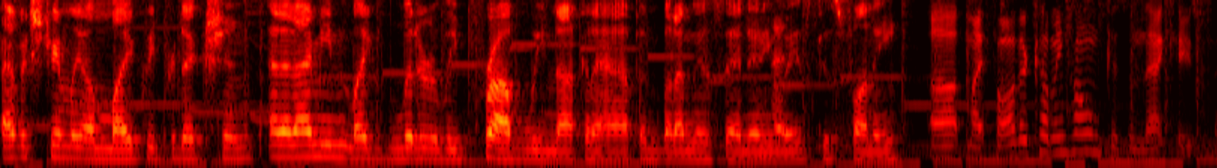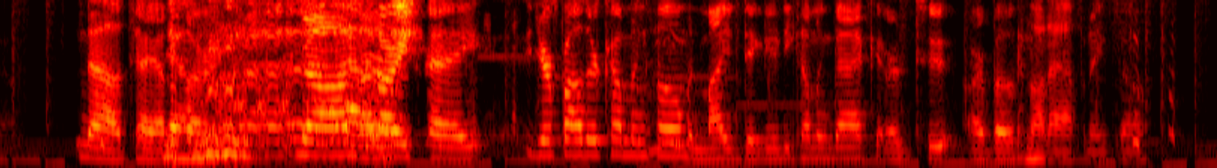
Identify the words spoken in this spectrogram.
I have extremely unlikely prediction, and I mean like literally probably not gonna happen, but I'm gonna say it anyways because funny. Uh, my father coming home, because in that case, no. No, Tay, I'm No. sorry. no, I'm sorry, Ouch. Tay. Your father coming home and my dignity coming back are two are both not happening. So,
